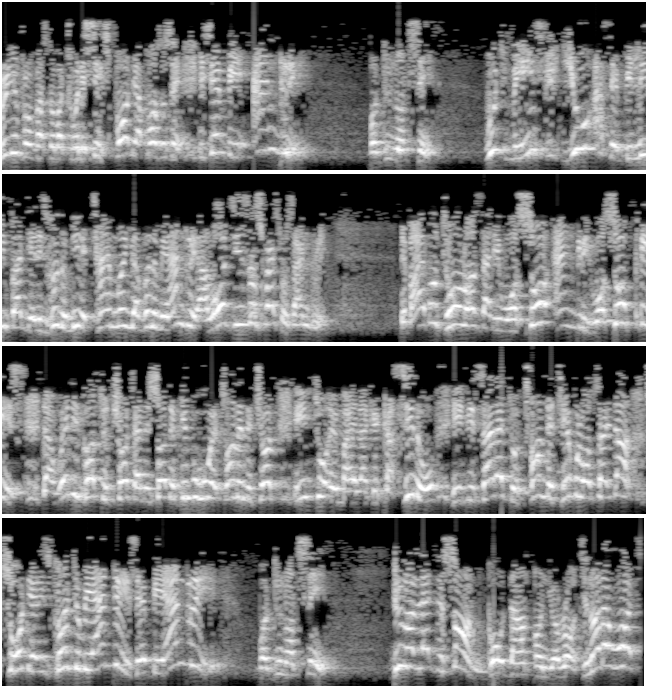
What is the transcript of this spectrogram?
reading from verse number 26, Paul the Apostle said, He said, Be angry, but do not sin. Which means you as a believer, there is going to be a time when you are going to be angry. Our Lord Jesus Christ was angry. The Bible told us that he was so angry, he was so pissed that when he got to church and he saw the people who were turning the church into a like a casino, he decided to turn the table upside down. So there is going to be angry. He said, Be angry, but do not sin. Do not let the sun go down on your wrath. In other words,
